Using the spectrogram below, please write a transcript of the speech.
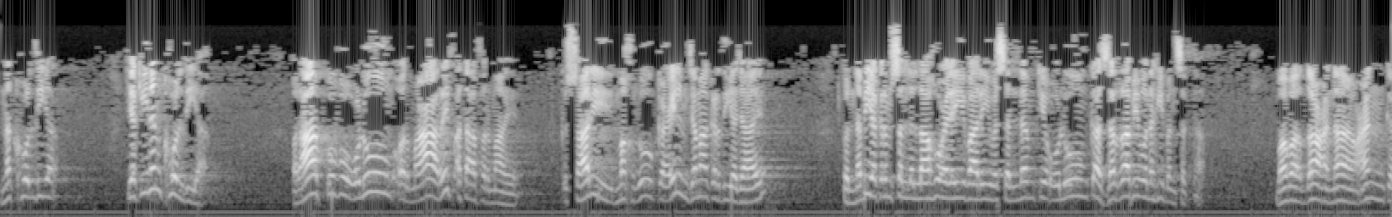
نہ کھول دیا؟ یقیناً کھول دیا۔ اور آپ کو وہ علوم اور معارف عطا فرمائے کہ ساری مخلوق کا علم جمع کر دیا جائے۔ تو نبی اکرم صلی اللہ علیہ وآلہ وسلم کے علوم کا ذرہ بھی وہ نہیں بن سکتا۔ بابا دانا ان کا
